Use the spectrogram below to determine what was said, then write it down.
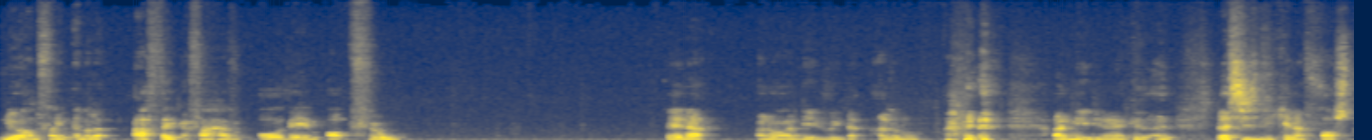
you know what I'm thinking about it? I think if I have all them up full, then I, I know I need to read it. I don't know. I need to because this is the kind of first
